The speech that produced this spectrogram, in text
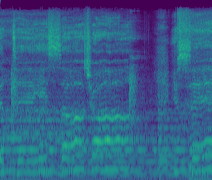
곁에 있어줘 You set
